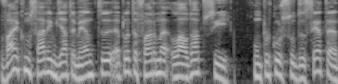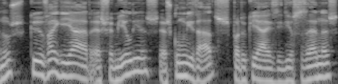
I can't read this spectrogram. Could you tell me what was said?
vai começar imediatamente a plataforma Laudato Si um percurso de sete anos que vai guiar as famílias, as comunidades paroquiais e diocesanas,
